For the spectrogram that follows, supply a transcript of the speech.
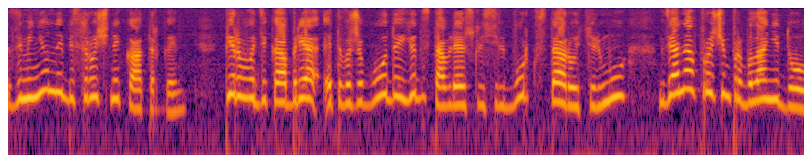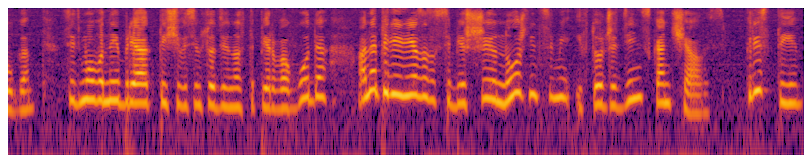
замененной бессрочной каторгой. 1 декабря этого же года ее доставляют в Шлиссельбург, в старую тюрьму, где она, впрочем, пробыла недолго. 7 ноября 1891 года она перерезала себе шею ножницами и в тот же день скончалась. Кресты.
